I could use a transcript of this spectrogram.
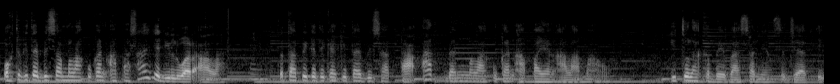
waktu kita bisa melakukan apa saja di luar Allah, tetapi ketika kita bisa taat dan melakukan apa yang Allah mau. Itulah kebebasan yang sejati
